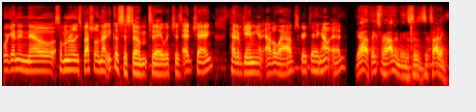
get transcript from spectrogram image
we're getting to know someone really special in that ecosystem today, which is Ed Chang, head of gaming at Ava Labs. Great to hang out, Ed. Yeah, thanks for having me. This is exciting.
